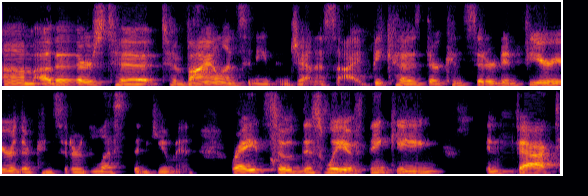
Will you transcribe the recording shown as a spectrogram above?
um, others to to violence and even genocide because they're considered inferior they're considered less than human right so this way of thinking in fact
